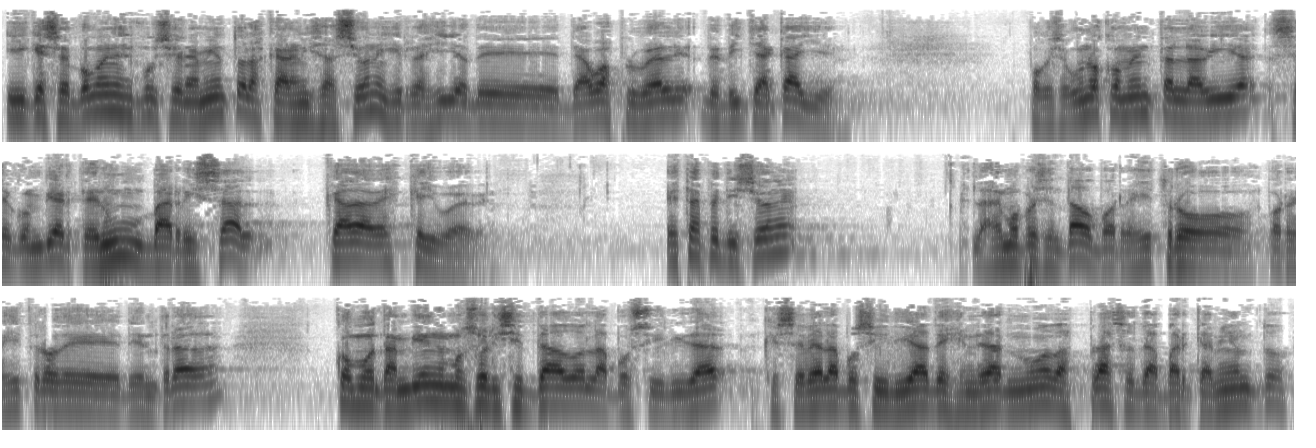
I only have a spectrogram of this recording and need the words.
y que se pongan en funcionamiento las canalizaciones y rejillas de, aguas pluviales de dicha calle, porque según nos comentan la vía se convierte en un barrizal cada vez que llueve. Estas peticiones las hemos presentado por registro, por registro de, entrada, como también hemos solicitado la posibilidad, que se vea la posibilidad de generar nuevas plazas de aparcamiento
